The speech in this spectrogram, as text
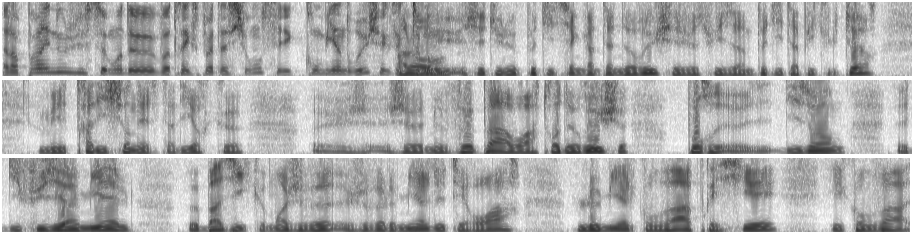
Alors, parlez-nous justement de votre exploitation. C'est combien de ruches exactement Alors, c'est une petite cinquantaine de ruches et je suis un petit apiculteur, mais traditionnel, c'est-à-dire que euh, je, je ne veux pas avoir trop de ruches pour, euh, disons, diffuser un miel euh, basique. Moi, je veux, je veux le miel du terroir, le miel qu'on va apprécier et qu'on va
